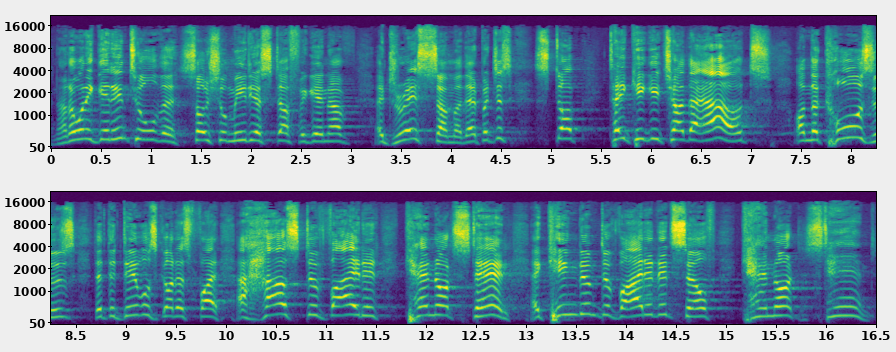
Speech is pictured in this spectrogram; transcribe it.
And I don't want to get into all the social media stuff again. I've address some of that, but just stop taking each other out on the causes that the devil's got us fight. A house divided cannot stand. A kingdom divided itself cannot stand.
